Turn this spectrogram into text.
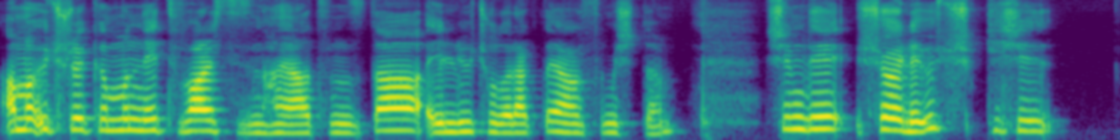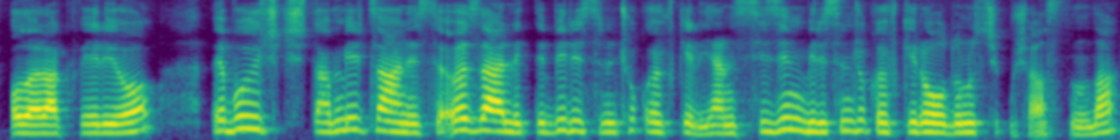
Ama 3 rakamı net var sizin hayatınızda. 53 olarak da yansımıştı. Şimdi şöyle 3 kişi olarak veriyor. Ve bu üç kişiden bir tanesi özellikle birisinin çok öfkeli yani sizin birisinin çok öfkeli olduğunuz çıkmış aslında.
